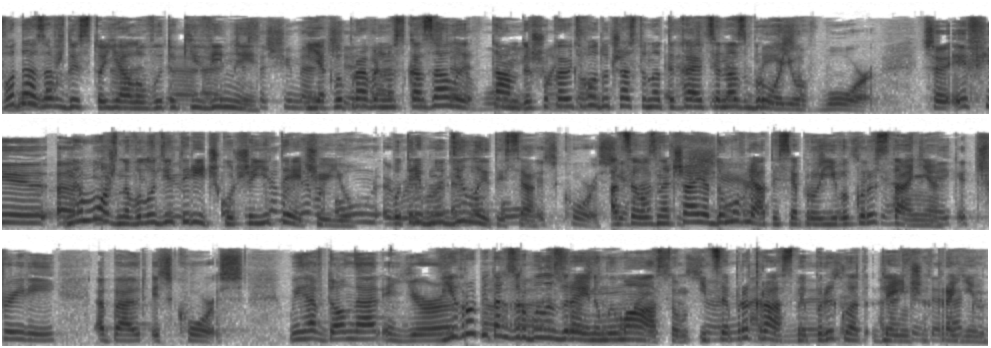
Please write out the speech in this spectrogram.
Вода завжди стояла у витоків війни. І, як ви правильно сказали, там, де шукають воду, часто натикаються на зброю. Не можна володіти річкою чи її течією. Потрібно ділитися. А це означає домовлятися про її використання. В Європі так зробили з Рейном і Маасом, і це прекрасний приклад для інших країн.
